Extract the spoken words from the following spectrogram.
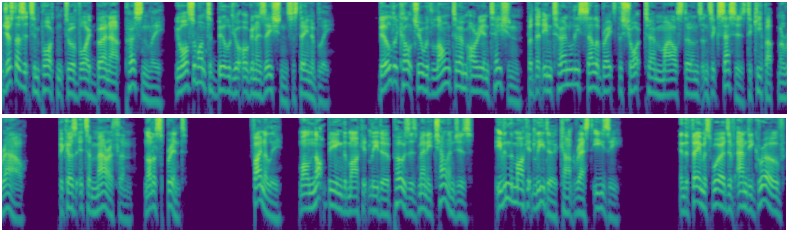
Just as it's important to avoid burnout personally, you also want to build your organization sustainably. Build a culture with long term orientation, but that internally celebrates the short term milestones and successes to keep up morale. Because it's a marathon, not a sprint. Finally, while not being the market leader poses many challenges, even the market leader can't rest easy. In the famous words of Andy Grove,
